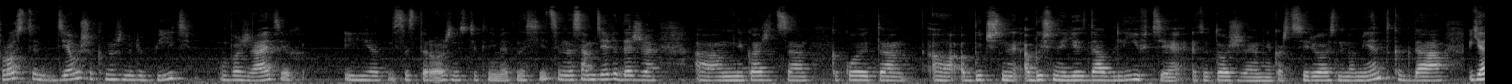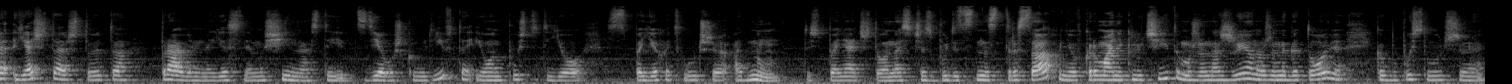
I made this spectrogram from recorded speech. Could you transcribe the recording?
Просто девушек нужно любить, уважать их и с осторожностью к ним относиться. На самом деле даже, а, мне кажется, какое-то а, обычное, обычная езда в лифте, это тоже, мне кажется, серьезный момент, когда я, я считаю, что это правильно, если мужчина стоит с девушкой у лифта, и он пустит ее поехать лучше одну. То есть понять, что она сейчас будет на стрессах, у нее в кармане ключи, там уже ножи, она уже на готове, как бы пусть лучше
